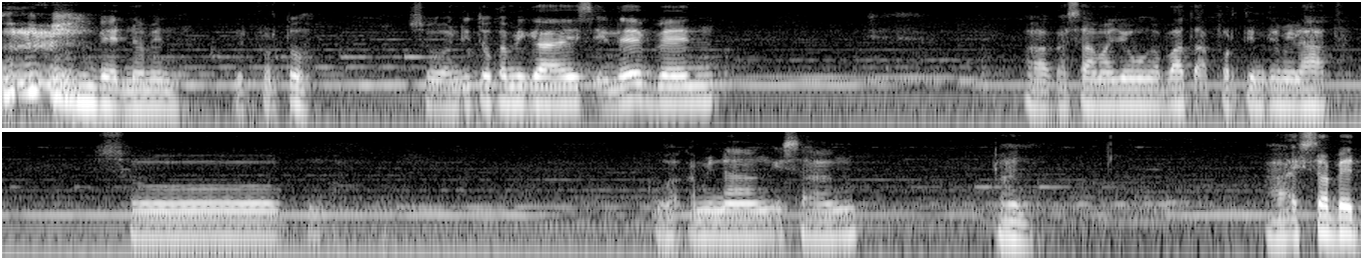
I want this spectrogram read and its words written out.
Bed namin. Bed for two. So, andito kami guys, 11. Ah, kasama yung mga bata, 14 kami lahat. So, kuha kami ng isang kan ah, extra bed.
